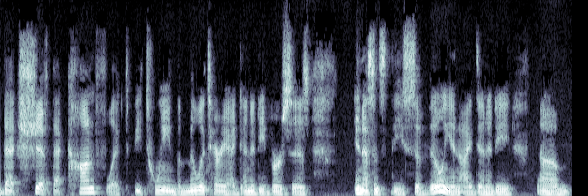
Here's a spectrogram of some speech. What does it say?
that shift, that conflict between the military identity versus, in essence, the civilian identity, um,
